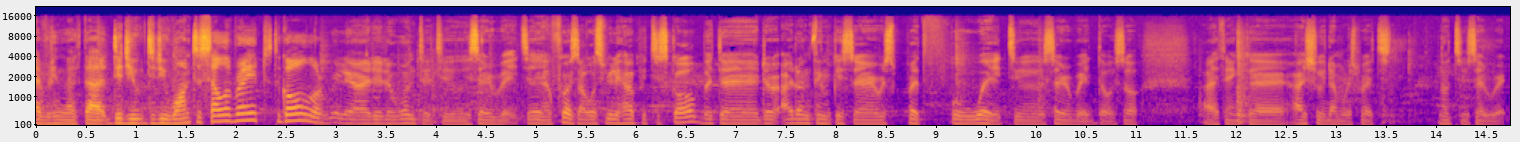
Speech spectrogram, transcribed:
everything like that. Did you did you want to celebrate the goal or? Really, I didn't want to celebrate. Uh, of course, I was really happy to score, but uh, there, I don't think it's a respectful way to celebrate though. So I think uh, I show them respect, not to celebrate.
